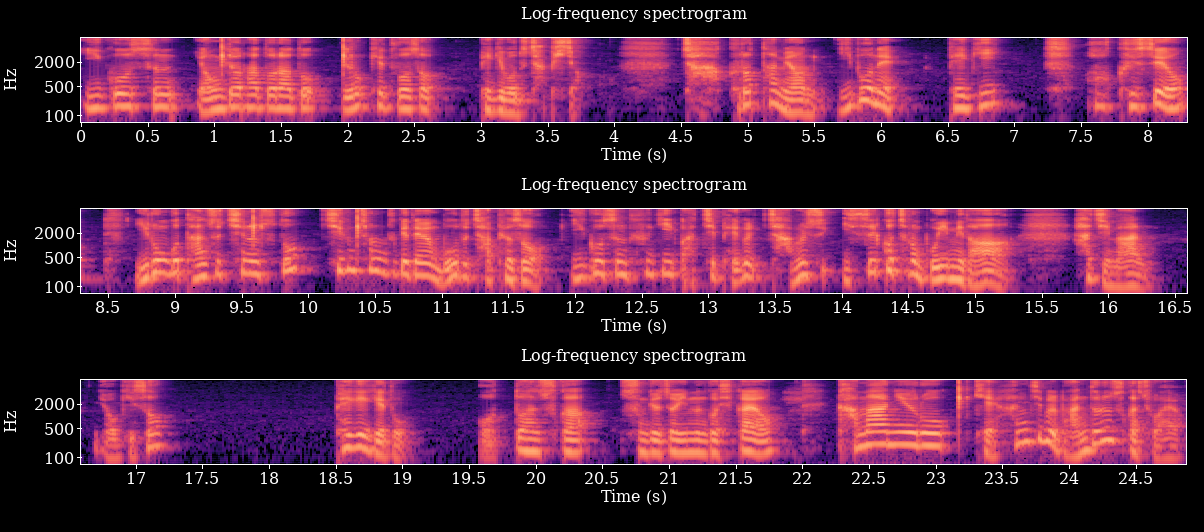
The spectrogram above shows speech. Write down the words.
이곳은 연결하더라도 이렇게 두어서 백이 모두 잡히죠. 자 그렇다면 이번에 백이 아, 글쎄요. 이런 곳 단수 치는 수도 지금처럼 두게 되면 모두 잡혀서 이곳은 흙이 마치 백을 잡을 수 있을 것처럼 보입니다. 하지만 여기서 백에게도 어떠한 수가 숨겨져 있는 것일까요? 가만히 이렇게 한 집을 만드는 수가 좋아요.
